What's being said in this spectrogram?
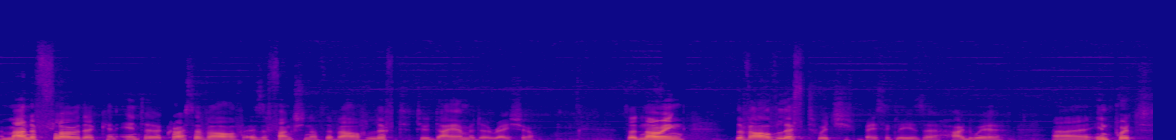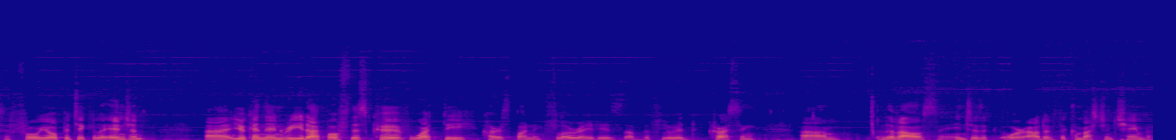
amount of flow that can enter across a valve as a function of the valve lift to diameter ratio. So knowing the valve lift, which basically is a hardware uh, input for your particular engine, uh, you can then read up off this curve what the corresponding flow rate is of the fluid crossing um, the valves into the or out of the combustion chamber.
